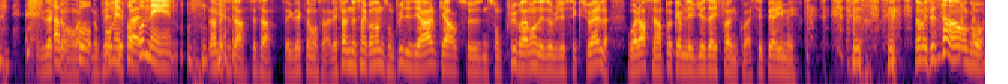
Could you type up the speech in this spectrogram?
Exactement. pour, Donc mes propos, mais... non, mais c'est ça, c'est ça, c'est exactement ça. Les femmes de 50 ans ne sont plus désirables car ce ne sont plus vraiment des objets sexuels, ou alors c'est un peu comme les vieux iPhones, quoi, c'est périmé. non, mais c'est ça, hein, en gros.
